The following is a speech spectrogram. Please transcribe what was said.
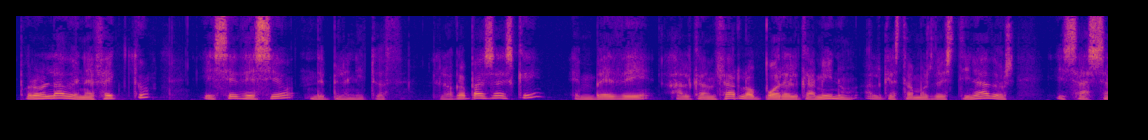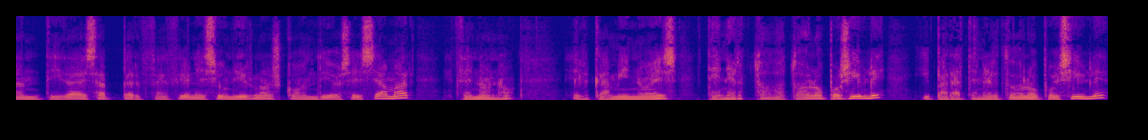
por un lado, en efecto, ese deseo de plenitud. Lo que pasa es que en vez de alcanzarlo por el camino al que estamos destinados, esa santidad, esa perfección, ese unirnos con Dios, ese amar, dice, no, no, el camino es tener todo, todo lo posible, y para tener todo lo posible,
